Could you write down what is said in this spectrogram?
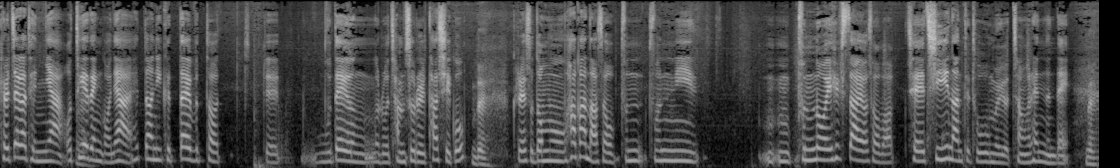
결제가 됐냐, 어떻게 네. 된 거냐 했더니 그때부터 이제 무대응으로 잠수를 타시고 네. 그래서 너무 화가 나서 분, 분이 음, 음, 분노에 휩싸여서 막 제 지인한테 도움을 요청을 했는데 네.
